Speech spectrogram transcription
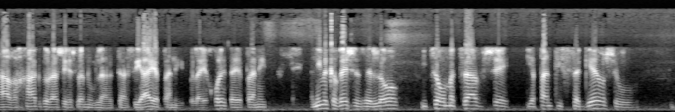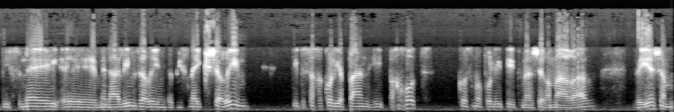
ההערכה הגדולה שיש לנו לתעשייה היפנית וליכולת היפנית, אני מקווה שזה לא ייצור מצב שיפן תיסגר שוב בפני אה, מנהלים זרים ובפני קשרים, כי בסך הכל יפן היא פחות קוסמופוליטית מאשר המערב, ויש שם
